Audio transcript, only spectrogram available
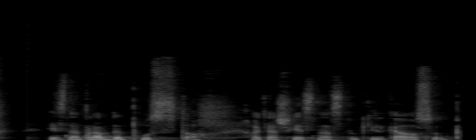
jest naprawdę pusto, chociaż jest nas tu kilka osób.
